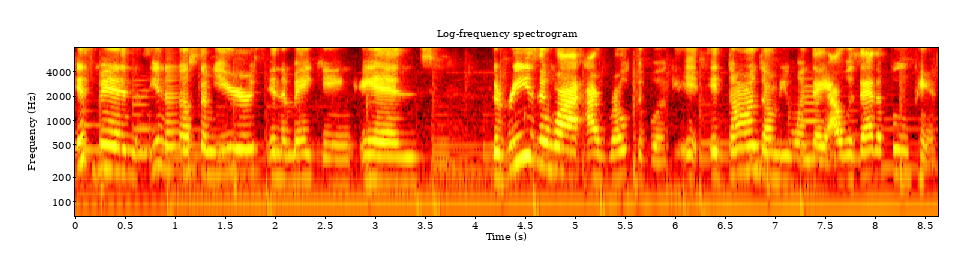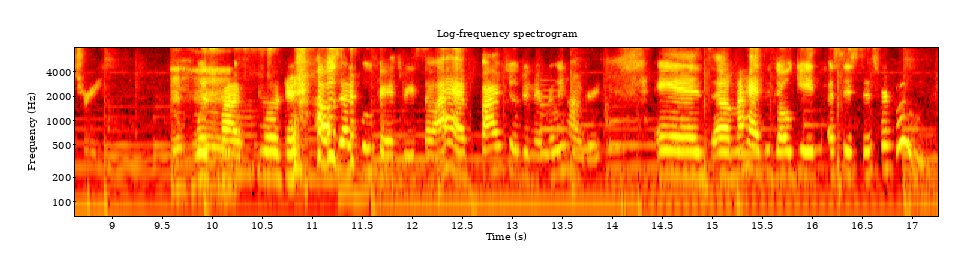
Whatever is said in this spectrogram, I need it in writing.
it's been, you know, some years in the making. And the reason why I wrote the book, it, it dawned on me one day. I was at a food pantry mm-hmm. with my children. I was at a food pantry, so I have five children. They're really hungry, and um, I had to go get assistance for food.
